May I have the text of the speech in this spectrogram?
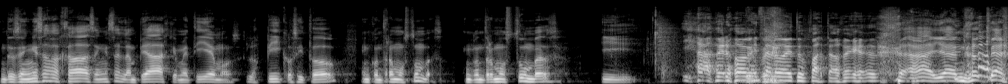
Entonces en esas bajadas, en esas lampeadas que metíamos, los picos y todo, encontramos tumbas. Encontramos tumbas y... Ya, pero avéntalo de tu pata. ah, ya, no, claro.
